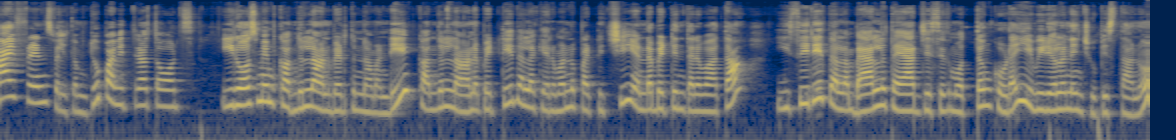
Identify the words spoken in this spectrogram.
Hi friends welcome to Pavitra thoughts. ఈరోజు మేము కందులు నానబెడుతున్నామండి. కందులు నానబెట్టి దానికి ఎరమన్ను పట్టించి ఎండబెట్టిన తర్వాత ఈ సిరి దాని బ్యాళ్ళు తయారు చేసేది మొత్తం కూడా ఈ వీడియోలో నేను చూపిస్తాను.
